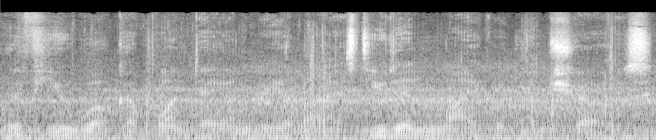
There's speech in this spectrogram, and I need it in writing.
What if you woke up one day and realized you didn't like what you chose?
